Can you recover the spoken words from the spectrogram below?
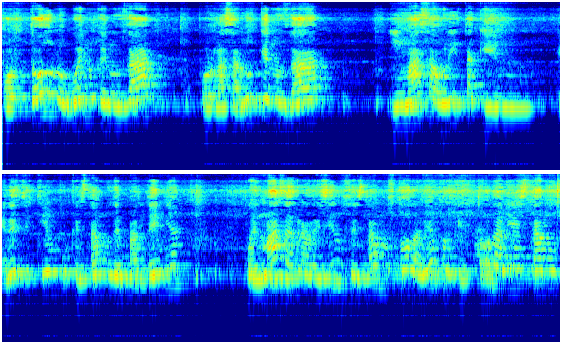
por todo lo bueno que nos da por la salud que nos da y más ahorita que en, este tiempo que estamos de pandemia, pues más agradecidos estamos todavía porque todavía estamos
